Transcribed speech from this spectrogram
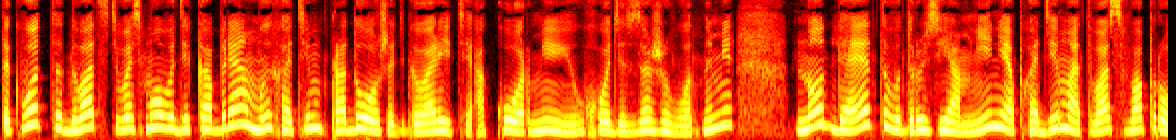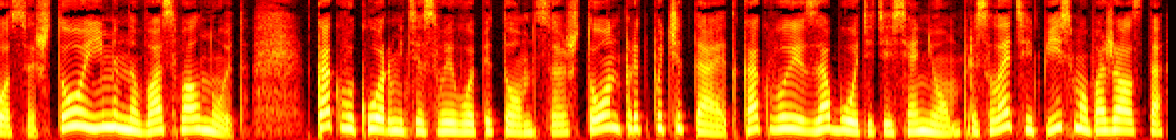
Так вот, 28 декабря мы хотим продолжить говорить о корме и уходе за животными, но для этого, друзья, мне необходимы от вас вопросы. Что именно вас волнует? Как вы кормите своего питомца? Что он предпочитает? Как вы заботитесь о нем? Присылайте письма, пожалуйста,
